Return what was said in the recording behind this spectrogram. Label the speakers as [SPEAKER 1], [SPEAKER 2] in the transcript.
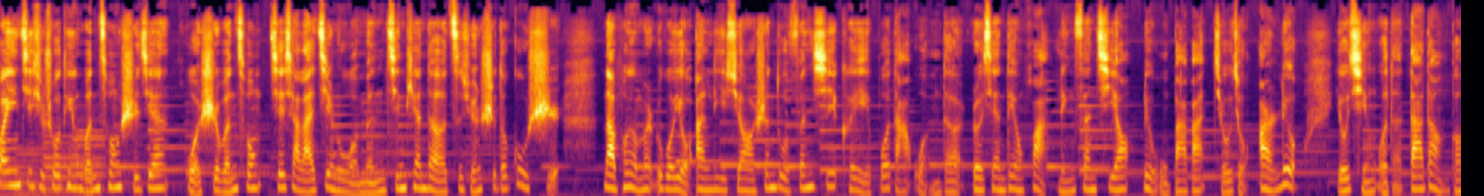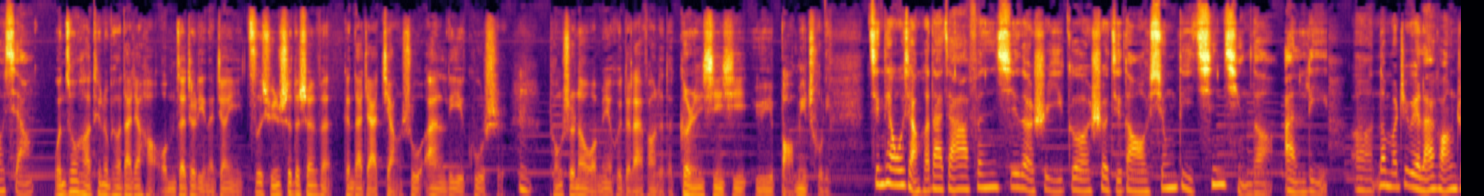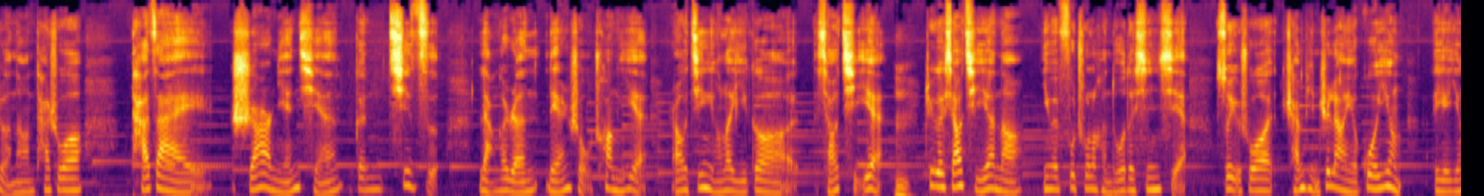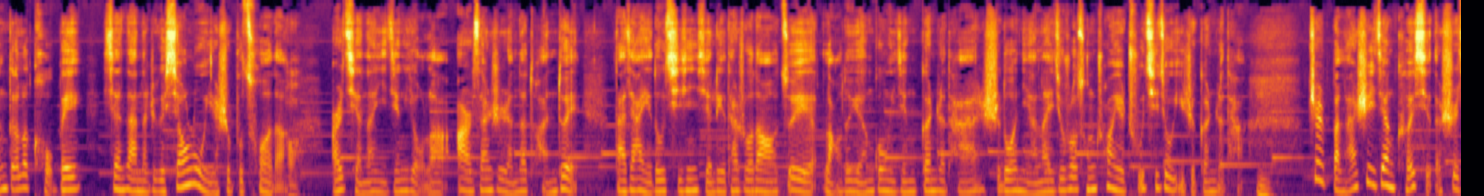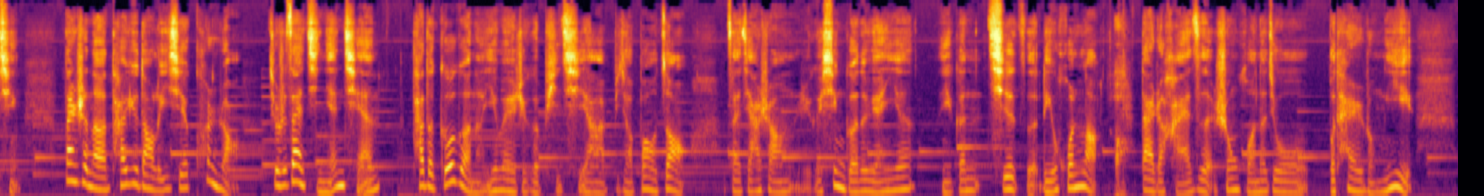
[SPEAKER 1] 欢迎继续收听文聪时间，我是文聪。接下来进入我们今天的咨询师的故事。那朋友们，如果有案例需要深度分析，可以拨打我们的热线电话零三七幺六五八八九九二六。有请我的搭档高翔。
[SPEAKER 2] 文聪好，听众朋友大家好，我们在这里呢将以咨询师的身份跟大家讲述案例故事。
[SPEAKER 1] 嗯，
[SPEAKER 2] 同时呢，我们也会对来访者的个人信息予以保密处理。
[SPEAKER 1] 今天我想和大家分析的是一个涉及到兄弟亲情的案例。呃，那么这位来访者呢，他说他在十二年前跟妻子两个人联手创业，然后经营了一个小企业。
[SPEAKER 2] 嗯，
[SPEAKER 1] 这个小企业呢，因为付出了很多的心血，所以说产品质量也过硬，也赢得了口碑。现在呢，这个销路也是不错的。
[SPEAKER 2] 哦
[SPEAKER 1] 而且呢，已经有了二三十人的团队，大家也都齐心协力。他说到，最老的员工已经跟着他十多年了，也就是说，从创业初期就一直跟着他。
[SPEAKER 2] 嗯，
[SPEAKER 1] 这本来是一件可喜的事情，但是呢，他遇到了一些困扰，就是在几年前，他的哥哥呢，因为这个脾气啊比较暴躁，再加上这个性格的原因，也跟妻子离婚了，
[SPEAKER 2] 哦
[SPEAKER 1] 带着孩子生活呢就不太容易。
